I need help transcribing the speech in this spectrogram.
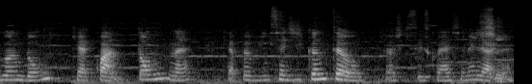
Guangdong, que é Guangdong, né? Que é a província de Cantão, que eu acho que vocês conhecem melhor, Sim. né?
